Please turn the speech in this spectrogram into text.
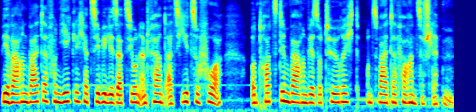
Wir waren weiter von jeglicher Zivilisation entfernt als je zuvor, und trotzdem waren wir so töricht, uns weiter voranzuschleppen.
